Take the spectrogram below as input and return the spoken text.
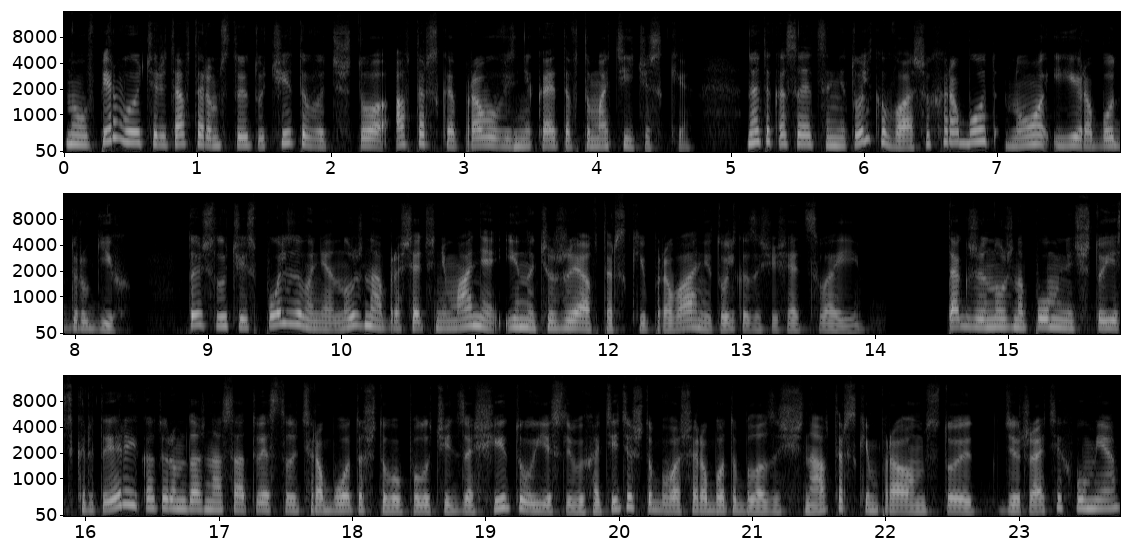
Ну, в первую очередь авторам стоит учитывать, что авторское право возникает автоматически. Но это касается не только ваших работ, но и работ других. То есть в случае использования нужно обращать внимание и на чужие авторские права, а не только защищать свои. Также нужно помнить, что есть критерии, которым должна соответствовать работа, чтобы получить защиту. Если вы хотите, чтобы ваша работа была защищена авторским правом, стоит держать их в уме.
